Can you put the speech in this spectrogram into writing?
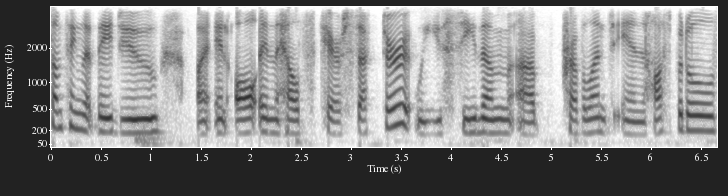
something that they do uh, in all in the healthcare sector. We you see them. Uh, prevalent in hospitals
